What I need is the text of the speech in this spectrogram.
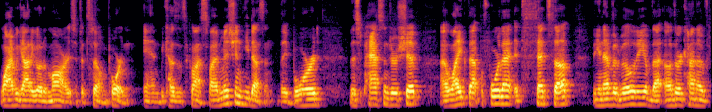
why we got to go to Mars if it's so important." And because it's a classified mission, he doesn't. They board this passenger ship. I like that before that it sets up the inevitability of that other kind of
